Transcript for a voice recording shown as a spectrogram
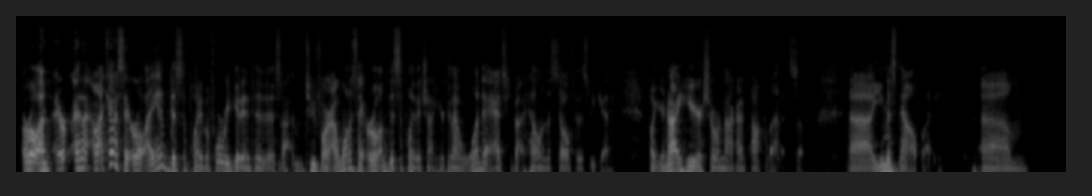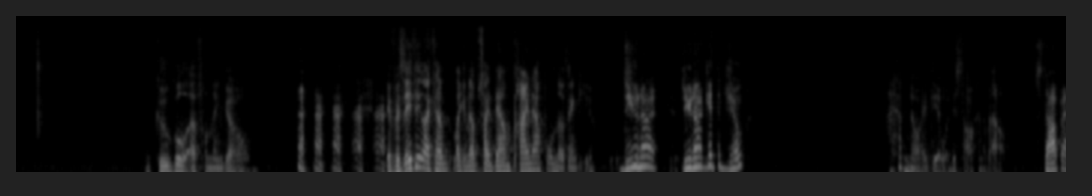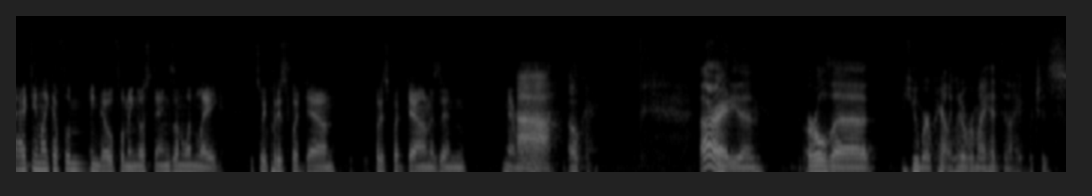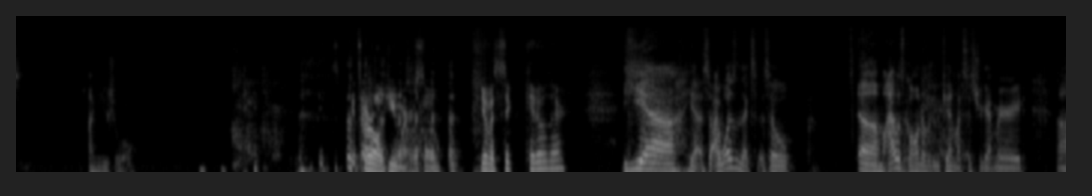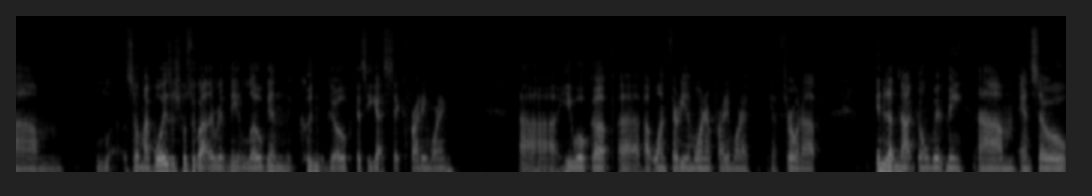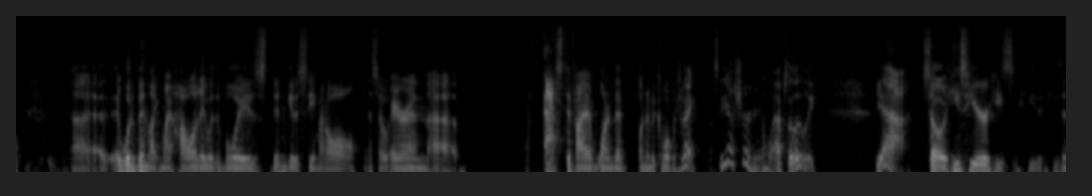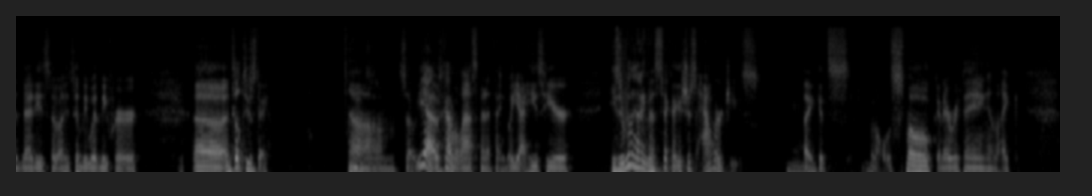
Earl, I'm, and I, I gotta say, Earl, I am disappointed. Before we get into this uh, too far, I want to say, Earl, I'm disappointed that you're not here because I wanted to ask you about Hell in a Cell for this weekend, but you're not here, so we're not going to talk about it. So, uh, you missed out, buddy. Um, Google a flamingo. If it's anything like a like an upside down pineapple, no, thank you. do you not? Do you not get the joke? I have no idea what he's talking about. Stop acting like a flamingo. Flamingo stands on one leg, so he put his foot down. Put his foot down, as in. Never mind. Ah, okay. All righty then. Earl's uh, humor apparently went over my head tonight, which is unusual. it's it's Earl humor. So, do you have a sick kiddo there? Yeah, yeah. So I wasn't so. Um, I was gone over the weekend. My sister got married. Um, so my boys were supposed to go out there with me. Logan couldn't go because he got sick Friday morning. Uh, he woke up uh, about 1.30 in the morning Friday morning, you know, throwing up. Ended up not going with me. Um, and so uh, it would have been like my holiday with the boys. Didn't get to see him at all. And so Aaron uh, asked if I wanted to wanted him to come over today. I said, yeah, sure, you know, absolutely. Yeah. So he's here. He's he, he's in bed. He's so he's gonna be with me for uh until Tuesday. Nice. Um. So yeah, it was kind of a last minute thing, but yeah, he's here. He's really not even sick. Like it's just allergies. Mm. Like it's with all the smoke and everything, and like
